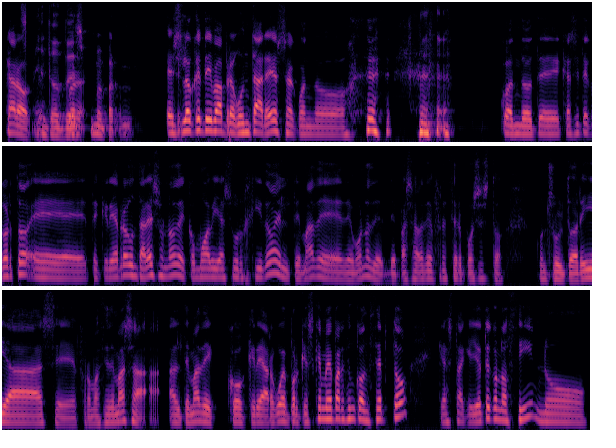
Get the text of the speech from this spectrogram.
Claro. Entonces, bueno, me par- es lo que te iba a preguntar, ¿eh? O sea, cuando, cuando te casi te corto, eh, te quería preguntar eso, ¿no? De cómo había surgido el tema de, de, bueno, de, de pasar de ofrecer, pues esto, consultorías, eh, formación y demás, a- a- al tema de co-crear web. Porque es que me parece un concepto que hasta que yo te conocí no,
